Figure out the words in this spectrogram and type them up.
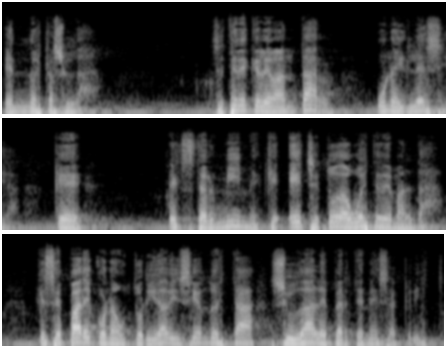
en nuestra ciudad. Se tiene que levantar una iglesia que extermine, que eche toda hueste de maldad, que se pare con autoridad diciendo esta ciudad le pertenece a Cristo.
